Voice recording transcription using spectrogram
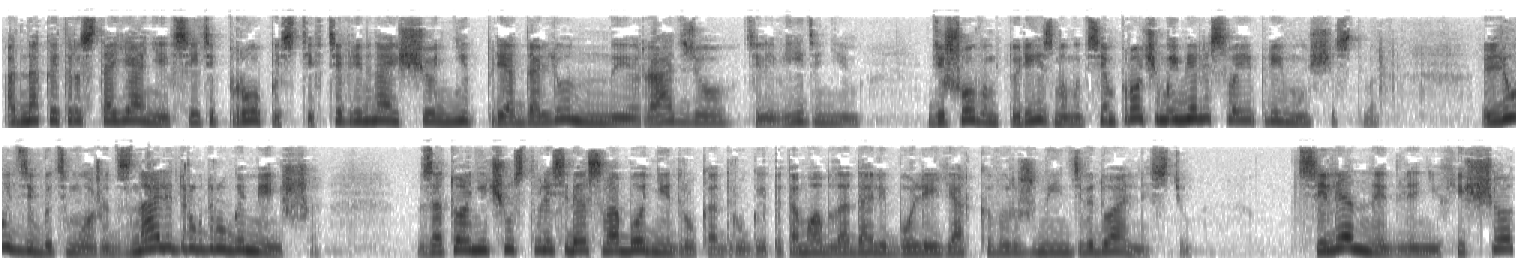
Однако это расстояние, все эти пропасти, в те времена еще не преодоленные радио, телевидением — дешевым туризмом и всем прочим, имели свои преимущества. Люди, быть может, знали друг друга меньше, зато они чувствовали себя свободнее друг от друга и потому обладали более ярко выраженной индивидуальностью. Вселенная для них еще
